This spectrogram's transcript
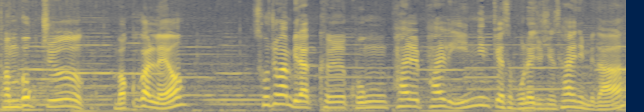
전복죽 먹고 갈래요? 소중한 미라클 0882님께서 보내주신 사연입니다.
